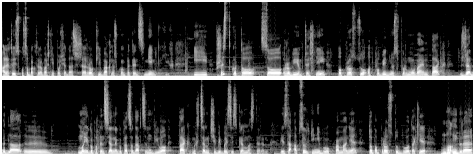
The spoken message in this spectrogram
ale to jest osoba, która właśnie posiada szeroki wachlarz kompetencji miękkich. I wszystko to, co robiłem wcześniej, po prostu odpowiednio sformułowałem tak, żeby dla y, mojego potencjalnego pracodawcy mówiło, tak, my chcemy Ciebie, bo jesteś Scrum Masterem. Więc to absolutnie nie było kłamanie, to po prostu było takie mądre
